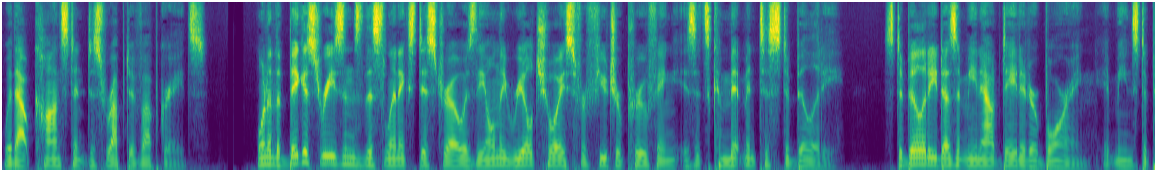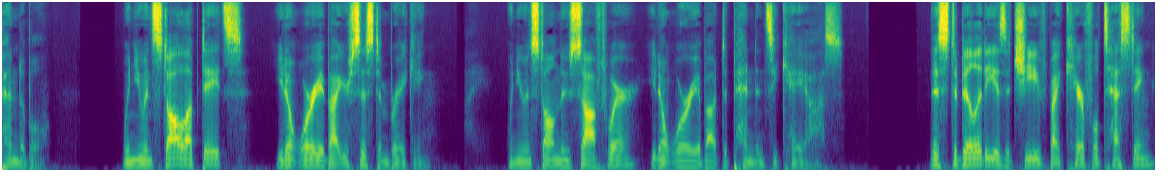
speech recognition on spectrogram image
without constant disruptive upgrades. One of the biggest reasons this Linux distro is the only real choice for future-proofing is its commitment to stability. Stability doesn't mean outdated or boring, it means dependable. When you install updates, you don't worry about your system breaking. When you install new software, you don't worry about dependency chaos. This stability is achieved by careful testing,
